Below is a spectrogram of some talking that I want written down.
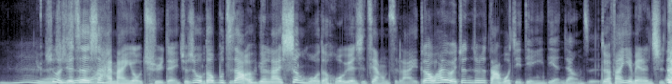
嗯。所以我觉得这是还蛮有趣的，就是我都不知道原来圣火的火源是这样子来的。对啊，我还以为真的就是打火机点一点这样子。对啊，反正也没人知道，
